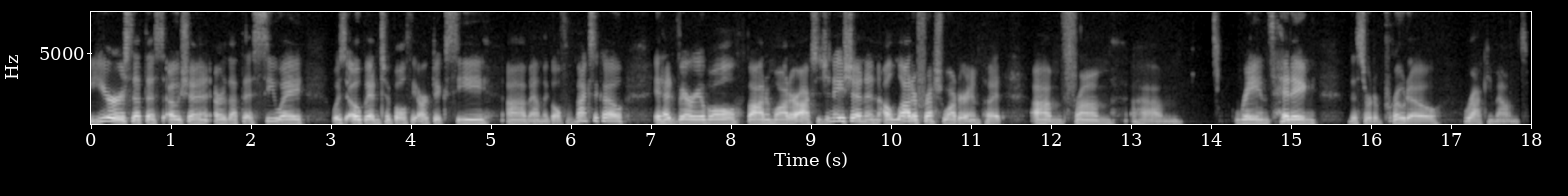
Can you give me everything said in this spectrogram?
years that this ocean or that this seaway was open to both the Arctic Sea um, and the Gulf of Mexico, it had variable bottom water oxygenation and a lot of freshwater input um, from um, rains hitting the sort of proto Rocky Mountains.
